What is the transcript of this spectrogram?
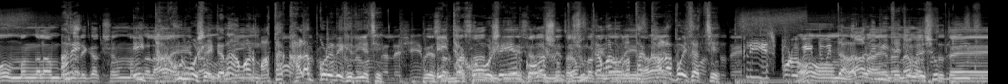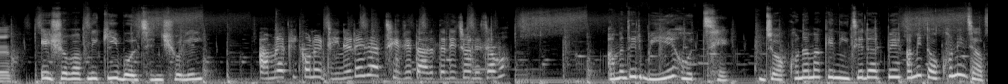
ওম মঙ্গলম পুণ্ডরিকাক্ষং এই মঙ্গলায়। ঠাকুর মশাইটা না আমার মাথা খারাপ করে রেখে দিয়েছে। এই ঠাকুর মশাইয়ের গলা শুনতে শুনতে আমার মাথা খারাপ হয়ে যাচ্ছে। প্লিজ পুরবি তুমি তাড়াতাড়ি নিচে চলে এসো please। এসব আপনি কি বলছেন সলিল? আমরা কি কোনো ডিনারে যাচ্ছি যে তাড়াতাড়ি চলে যাব? আমাদের বিয়ে হচ্ছে। যখন আমাকে নিচে ডাকবে আমি তখনই যাব।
